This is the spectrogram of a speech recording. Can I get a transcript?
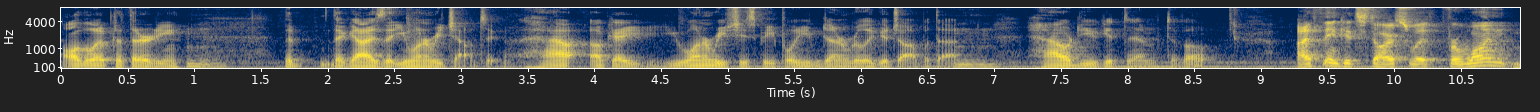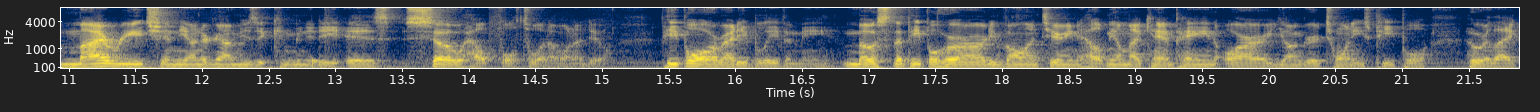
all the way up to 30, Mm-hmm. the, the guys that you want to reach out to. How, okay, you want to reach these people. You've done a really good job with that. Mm-hmm. How do you get them to vote? I think it starts with, for one, my reach in the underground music community is so helpful to what I want to do. People already believe in me. Most of the people who are already volunteering to help me on my campaign are younger 20s people who are like,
